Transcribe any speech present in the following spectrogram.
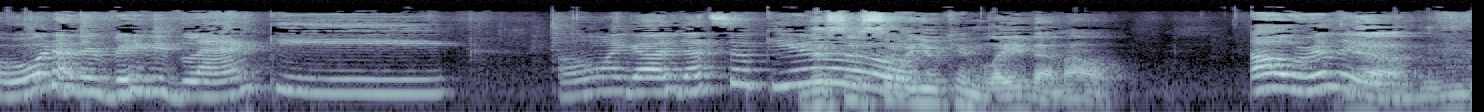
oh, another baby blankie. Oh my gosh, that's so cute. This is so you can lay them out. Oh, really? Yeah. hmm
